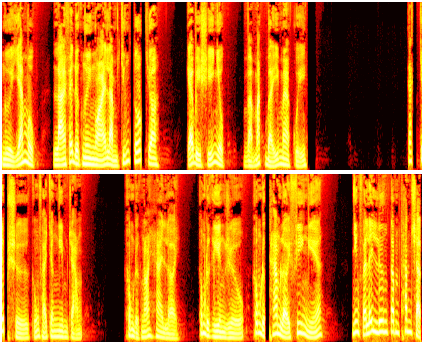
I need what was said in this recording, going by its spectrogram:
Người giám mục lại phải được người ngoại làm chứng tốt cho, kẻ bị sỉ nhục và mắc bẫy ma quỷ. Các chấp sự cũng phải cho nghiêm trọng, không được nói hai lời, không được ghiền rượu, không được tham lợi phi nghĩa, nhưng phải lấy lương tâm thanh sạch,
